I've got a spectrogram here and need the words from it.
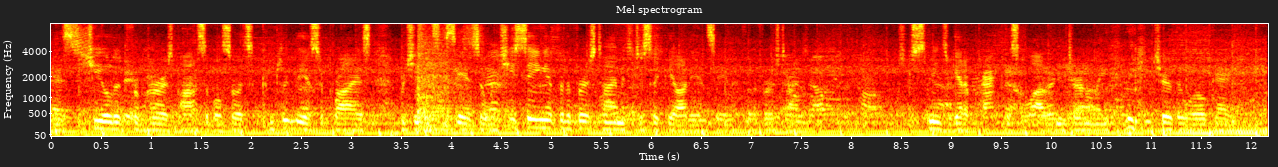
as shielded from her as possible. So it's completely a surprise when she gets to see it. So when she's seeing it for the first time, it's just like the audience seeing it for the first time. It just means we got to practice a lot internally, making sure that we're okay.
